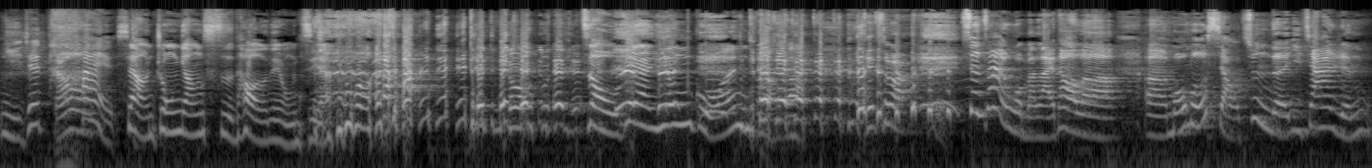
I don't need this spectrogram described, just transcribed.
你这太像中央四套的那种节目，就是对对对，走遍英国，你知道吗？没错。现在我们来到了呃某某小郡的一家人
